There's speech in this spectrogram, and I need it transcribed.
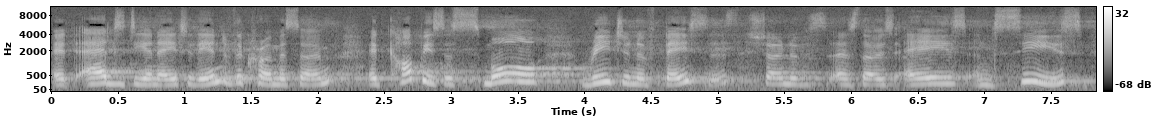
It adds DNA to the end of the chromosome. It copies a small region of bases, shown as, as, those A's and C's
